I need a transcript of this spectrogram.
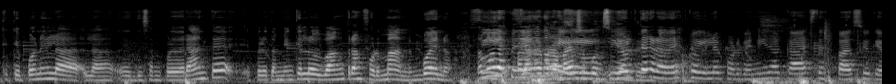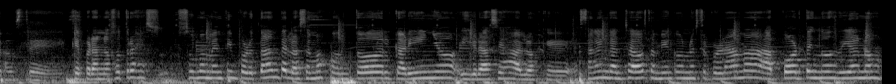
que, que ponen la, la el desempoderante, pero también que lo van transformando. Bueno, vamos Sí, para reprogramar el y- yo te agradezco, Ile, por venir acá a este espacio que, A que para nosotros es sumamente importante, lo hacemos con todo el cariño y gracias a los que están enganchados también con nuestro programa, apórtennos, díganos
